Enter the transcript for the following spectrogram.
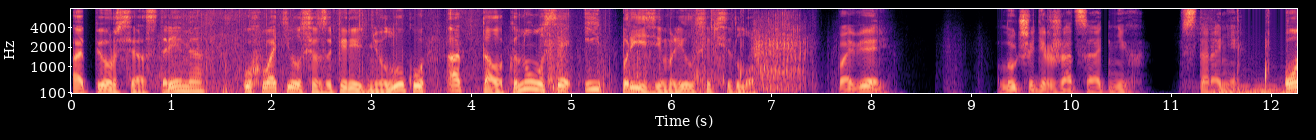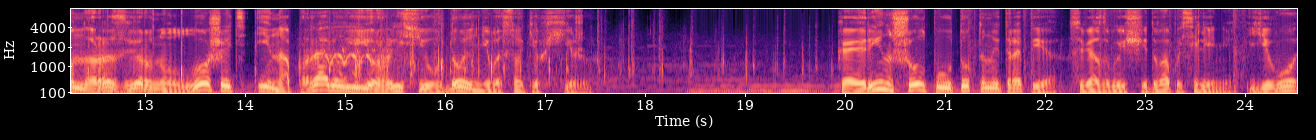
оперся о стремя, ухватился за переднюю луку, оттолкнулся и приземлился в седло. Поверь, лучше держаться от них в стороне. Он развернул лошадь и направил ее рысью вдоль невысоких хижин. Кайрин шел по утоптанной тропе, связывающей два поселения, его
